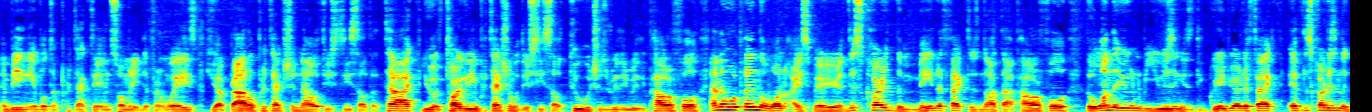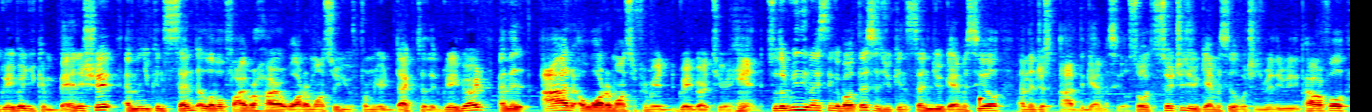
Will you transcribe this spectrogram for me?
and being able to protect it in so many different ways. You have battle protection now with your Sea Stealth attack. You have targeting protection with your Sea Stealth 2, which is really, really powerful. And then we're playing the one Ice Barrier. This card, the main effect is not that powerful. The one that you're going to be using is the Graveyard effect. If this card is in the graveyard, you can banish it, and then you can send a level 5 or higher water monster you from your deck to the graveyard, and then add a water monster from your graveyard to your hand. So the really nice thing about this is you can send your Gameciel and then just add the Gameciel. So it searches your Gameciel, which is really, really powerful.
